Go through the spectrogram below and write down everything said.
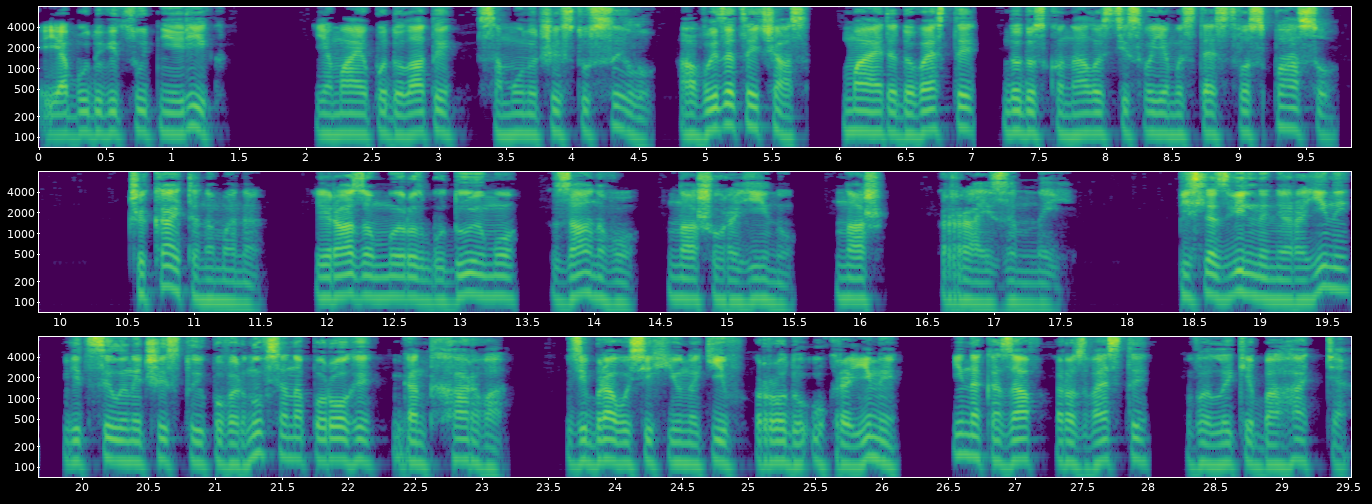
Я буду відсутній рік. Я маю подолати саму нечисту силу, а ви за цей час маєте довести до досконалості своє мистецтво спасу. Чекайте на мене, і разом ми розбудуємо заново нашу раїну, наш рай земний. Після звільнення раїни від сили нечистої повернувся на пороги Гандхарва, зібрав усіх юнаків роду України і наказав розвести велике багаття.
